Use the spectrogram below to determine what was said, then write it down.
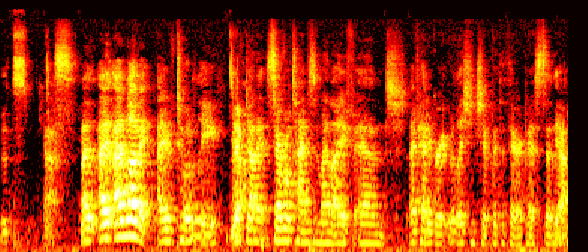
It's Yes, I, I, I love it. I've totally Yeah. I've done it several times in my life, and I've had a great relationship with the therapist. And Yeah.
